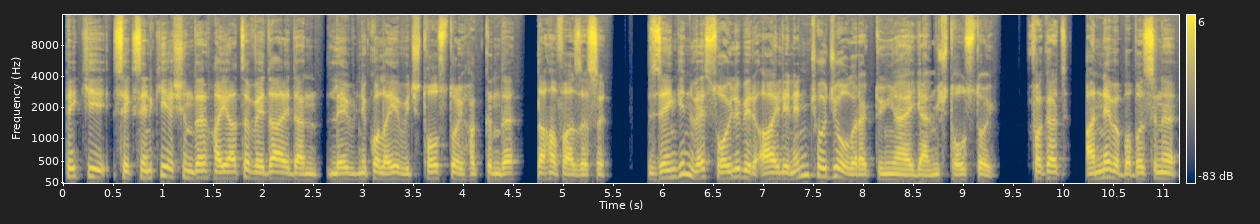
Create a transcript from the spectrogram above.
Peki 82 yaşında hayata veda eden Lev Nikolayevich Tolstoy hakkında daha fazlası. Zengin ve soylu bir ailenin çocuğu olarak dünyaya gelmiş Tolstoy. Fakat anne ve babasını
